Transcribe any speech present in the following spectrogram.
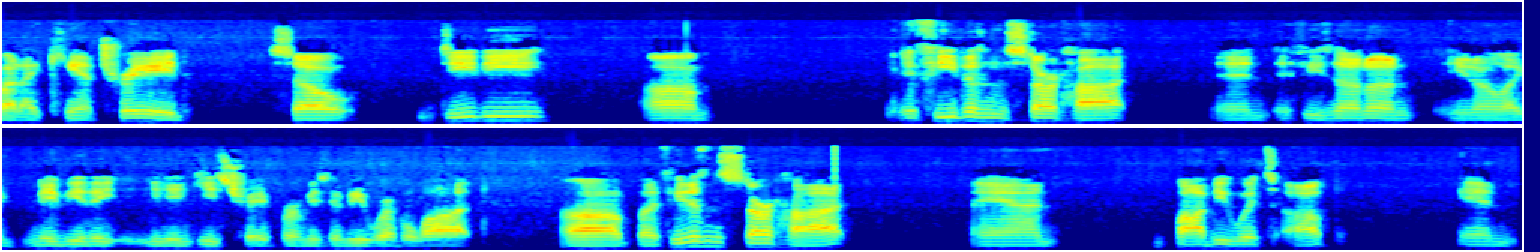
but I can't trade. So Didi, um, if he doesn't start hot, and if he's not on, you know, like maybe the Yankees trade for him, he's gonna be worth a lot. Uh, but if he doesn't start hot, and Bobby Witt's up, and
